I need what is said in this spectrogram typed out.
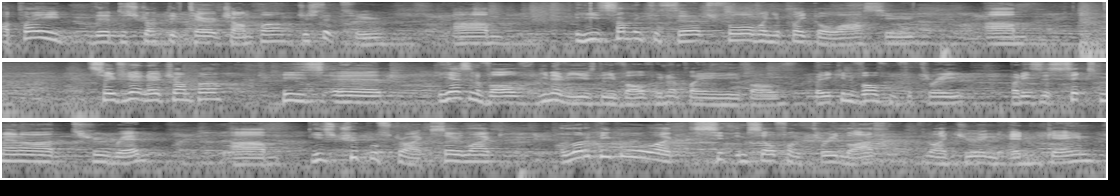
I played the Destructive Terror Champa just at two. Um, he's something to search for when you play Gowasu. Um, so if you don't know Champa, He's uh, he hasn't evolved. You never use the evolve. We don't play any evolve, but he can evolve him for three. But he's a six mana, two red. Um, he's triple strike. So like a lot of people like sit themselves on three life like during end game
